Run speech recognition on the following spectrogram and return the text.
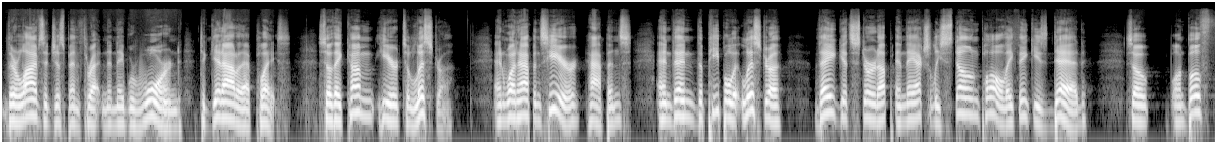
Their lives had just been threatened, and they were warned to get out of that place. So they come here to Lystra, and what happens here happens, and then the people at Lystra they get stirred up and they actually stone Paul. They think he's dead. So on both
